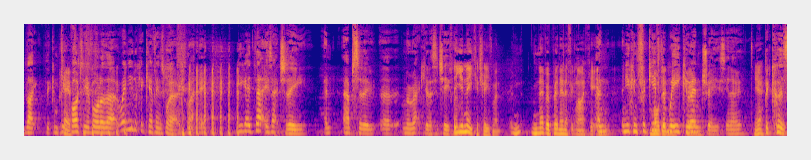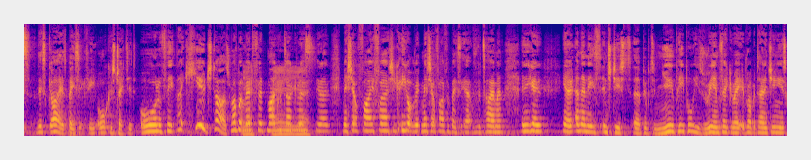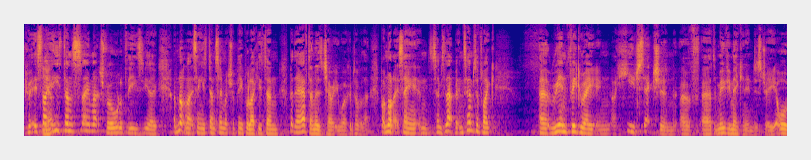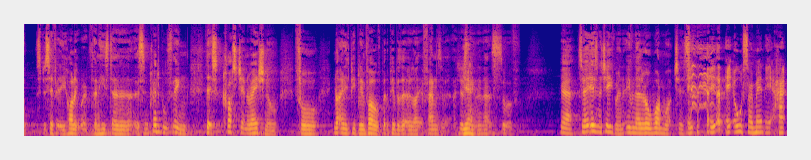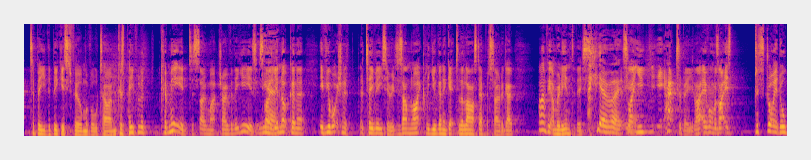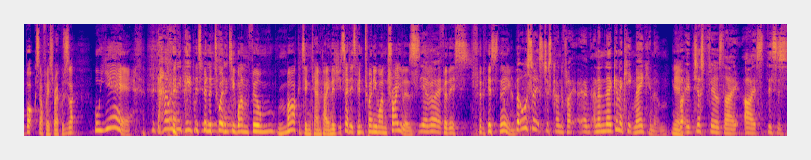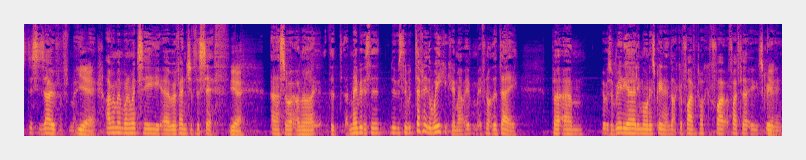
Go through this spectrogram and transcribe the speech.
like the complete Kev. body of all of that, when you look at Kevin's work, right, you go, that is actually an absolute uh, miraculous achievement. A unique achievement. N- never been anything like it. And, and you can forgive the weaker film. entries, you know, Yeah. because this guy has basically orchestrated all of the like huge stars: Robert Yeah. Redford, Michael yeah, Douglas, you know, Michelle Pfeiffer. She he got Michelle Pfeiffer basically out of retirement, and you go. You know, and then he's introduced uh, people to new people. He's reinvigorated Robert Downey Jr.'s career. It's like Yeah. he's done so much for all of these. You know, I'm not like saying he's done so much for people like he's done, but they have done loads of charity work on top of that. But I'm not like saying it in terms of that. But in terms of like uh, reinvigorating a huge section of uh, the movie making industry, or specifically Hollywood, then he's done a, this incredible thing that's cross generational for not only the people involved, but the people that are like fans of it. I just Yeah. think that that's sort of. Yeah, so it is an achievement, even though they're all one watches. it, it, it also meant it had to be the biggest film of all time because people had committed to so much over the years. It's Yeah. like you're not going to, if you're watching a, a TV series, it's unlikely you're going to get to the last episode and go, I don't think I'm really into this. yeah, right. It's yeah. like you, it had to be. Like everyone was like, it's destroyed all box office records. It's like, well, yeah. But how many people? It's been a you think- 21 film marketing campaign, as you said. It's been 21 trailers. Yeah, right. For this for this thing. But also, it's just kind of like, and, and they're going to keep making them. Yeah. But it just feels like, oh, it's, this is this is over for me. Yeah. I remember when I went to see uh, Revenge of the Sith, yeah. and I saw it on uh, the maybe it was the it was the, definitely the week it came out, if, if not the day. But um, it was a really early morning screening, like a five o'clock, five five thirty screening,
